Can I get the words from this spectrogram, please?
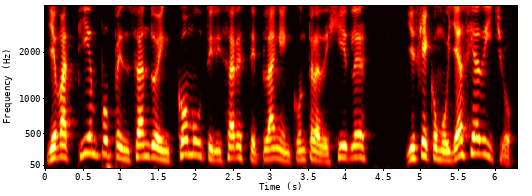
lleva tiempo pensando en cómo utilizar este plan en contra de Hitler, y es que como ya se ha dicho,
